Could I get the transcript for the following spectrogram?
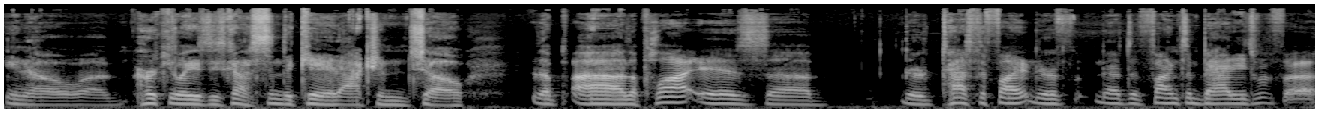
you know, uh, Hercules, these kind of syndicated action show. The uh, the plot is uh, they're tasked to find they're, they have to find some baddies with uh,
